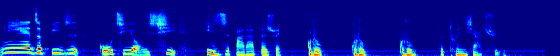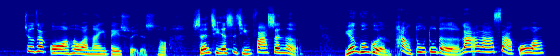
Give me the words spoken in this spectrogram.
捏着鼻子，鼓起勇气，硬是把那杯水咕噜咕噜咕噜的吞下去。就在国王喝完那一杯水的时候，神奇的事情发生了。圆滚滚、胖嘟嘟的拉拉萨国王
